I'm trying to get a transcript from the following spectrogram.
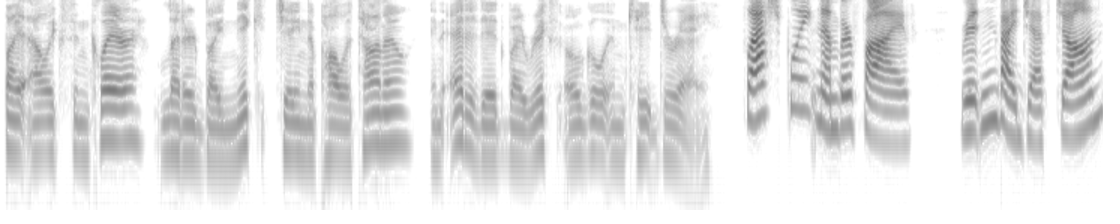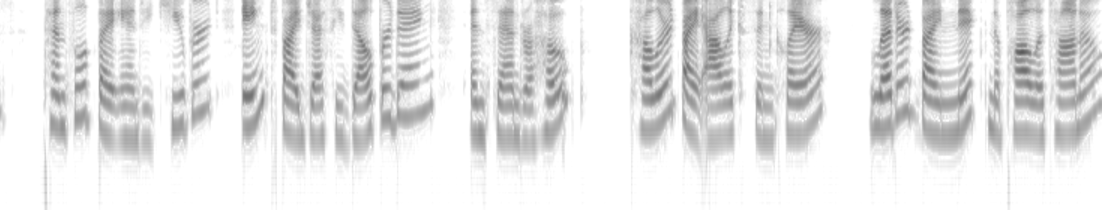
by Alex Sinclair, lettered by Nick J. Napolitano, and edited by Rex Ogle and Kate Durré. Flashpoint number 5, written by Geoff Johns, penciled by Andy Kubert, inked by Jesse Delperdang and Sandra Hope, colored by Alex Sinclair, lettered by Nick Napolitano,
